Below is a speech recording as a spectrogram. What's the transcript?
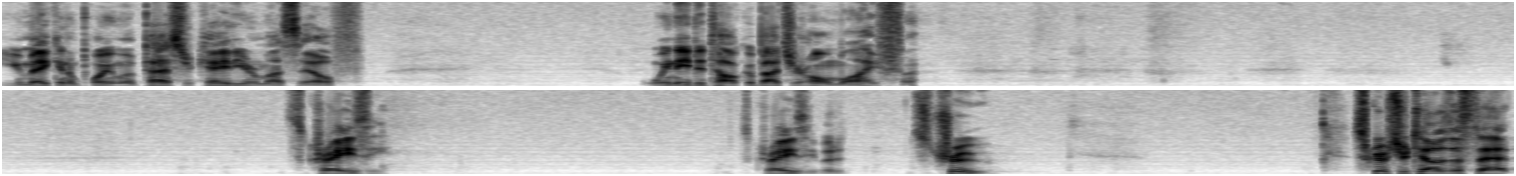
you make an appointment with Pastor Katie or myself. We need to talk about your home life. it's crazy. It's crazy, but it's true. Scripture tells us that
